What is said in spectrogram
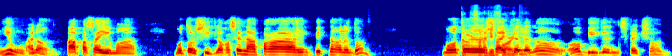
yung ano, papasa yung mga motorsiklo kasi napakahigpit ng ano doon. Motorcycle ano, oh, vehicle inspection.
